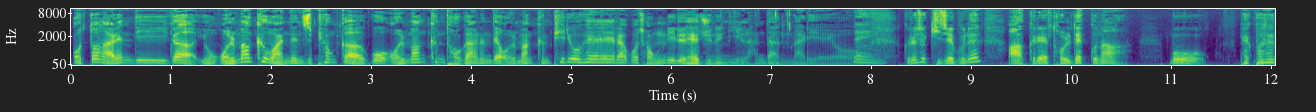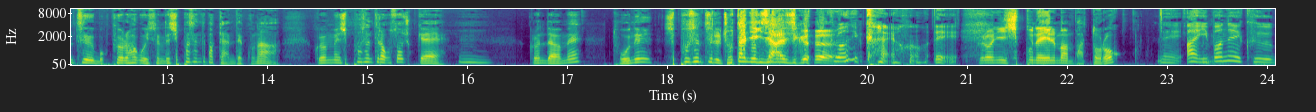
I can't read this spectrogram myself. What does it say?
어떤 R&D가 용 얼만큼 왔는지 평가하고 얼만큼 더 가는데 얼만큼 필요해라고 정리를 해주는 일을 한다는 말이에요. 네. 그래서 기재부는 아 그래 덜 됐구나. 뭐 100% 목표를 하고 있었는데 10%밖에 안 됐구나. 그러면 10%라고 써줄게. 음. 그런 다음에 돈을 10%를 줬다는 얘기잖아 지금. 그러니까요. 네. 그러니 10분의 1만 받도록. 네. 아, 이번에 그,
